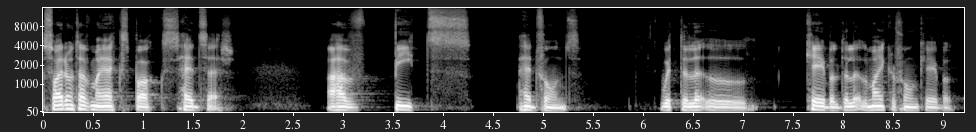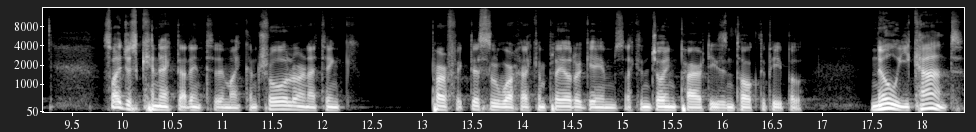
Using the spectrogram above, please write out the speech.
so I don't have my Xbox headset, I have Beats headphones with the little cable, the little microphone cable. So I just connect that into my controller and I think, perfect, this will work. I can play other games, I can join parties and talk to people. No, you can't.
